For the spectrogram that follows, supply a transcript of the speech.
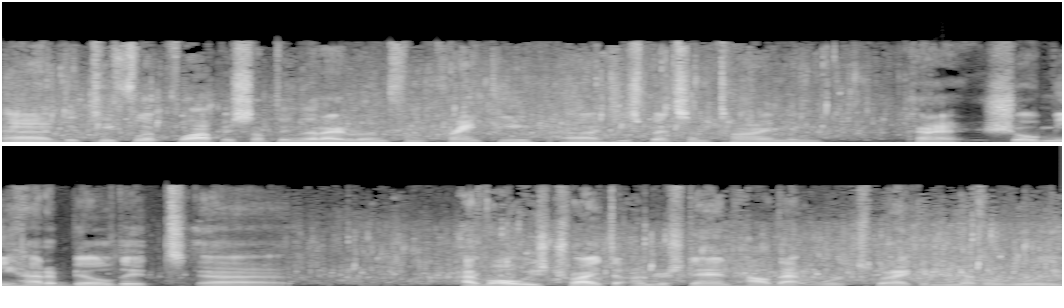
Uh, the T flip-flop is something that I learned from Kranky. Uh, he spent some time and kind of showed me how to build it. I've always tried to understand how that works, but I could never really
